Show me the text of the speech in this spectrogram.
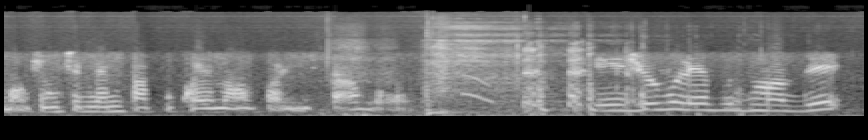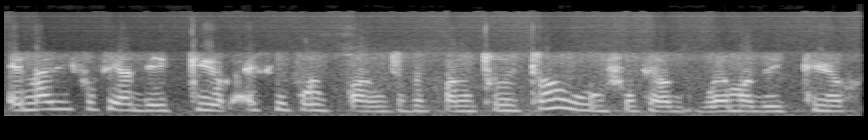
Bon, je ne sais même pas pourquoi elle m'a envoyé ça. Et je voulais vous demander, elle m'a dit qu'il faut faire des cures. Est-ce qu'il faut le prendre, je peux prendre tout le temps ou il faut faire vraiment des cures?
